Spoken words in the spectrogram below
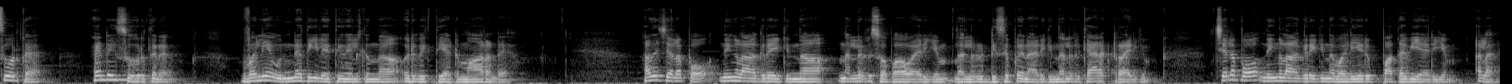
സുഹൃത്തെ എന്റെ ഈ സുഹൃത്തിന് വലിയ ഉന്നതിയിലെത്തി നിൽക്കുന്ന ഒരു വ്യക്തിയായിട്ട് മാറണ്ടേ? അത് ചിലപ്പോൾ നിങ്ങൾ ആഗ്രഹിക്കുന്ന നല്ലൊരു സ്വഭാവമായിരിക്കും നല്ലൊരു ഡിസിപ്ലിൻ ആയിരിക്കും നല്ലൊരു ക്യാരക്ടർ ആയിരിക്കും. ചിലപ്പോൾ നിങ്ങൾ ആഗ്രഹിക്കുന്ന വലിയൊരു പദവിയായിരിക്കും അല്ലേ?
